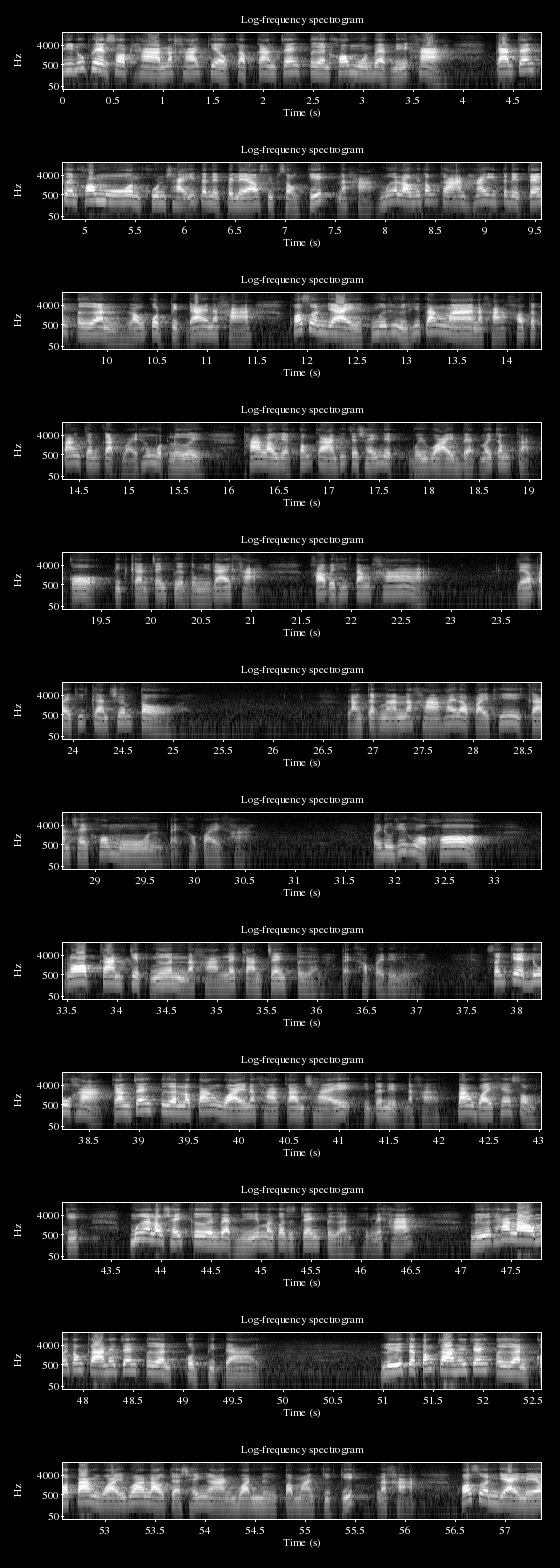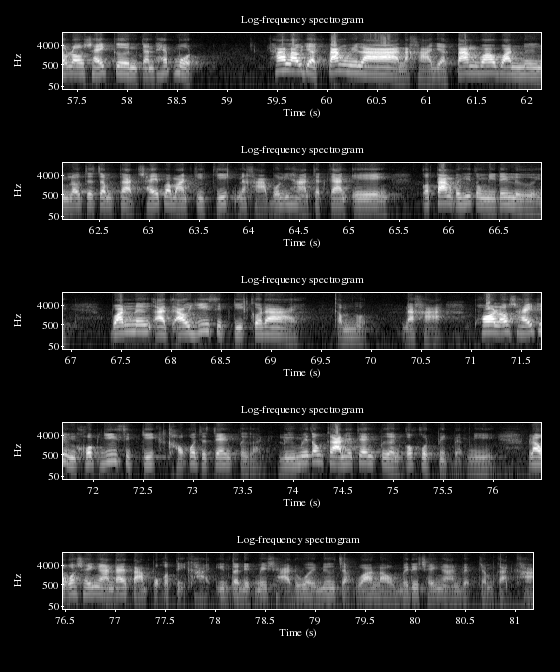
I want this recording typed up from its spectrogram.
มีลูกเพจสอบถามนะคะ เกี่ยวกับการแจ้งเตือนข้อมูลแบบนี้ค่ะ การแจ้งเตือนข้อมูล คุณใช้อินเทอร์เน็ตไปแล้ว 12 กิกนะคะ เมื่อเราไม่ต้องการให้อินเทอร์เน็ตแจ้งเตือน เรากดปิดได้นะคะ เพราะส่วนใหญ่มือถือที่ตั้งมานะคะ เขาจะตั้งจำกัดไว้ทั้งหมดเลย ถ้าเราอยากต้องการที่จะใช้เน็ตไวๆแบบไม่จำกัดก็ปิดการแจ้งเตือนตรงนี้ได้ค่ะ เข้าไปที่ตั้งค่า แล้วไปที่การเชื่อมต่อ หลังจากนั้นนะคะให้เราไปที่การใช้ข้อมูลแตะเข้าไปค่ะ ไปดูที่หัวข้อ รอบการเก็บเงินนะคะ และการแจ้งเตือน แตะเข้าไปได้เลย สังเกตดูค่ะ การแจ้งเตือนเราตั้งไว้นะคะ การใช้อินเทอร์เน็ตนะคะ ตั้งไว้แค่2กิกเมื่อเราใช้เกินแบบนี้มันก็จะแจ้งเตือนเห็นไหมคะ หรือถ้าเราไม่ต้องการให้แจ้งเตือนกดปิดได้ หรือจะต้องการให้แจ้งเตือนก็ตั้งไว้ว่าเราจะใช้งานวันหนึ่งประมาณกี่กิกนะคะ เพราะส่วนใหญ่แล้วเราใช้เกินกันแทบหมด ถ้าเราอยากตั้งเวลานะคะ อยากตั้งว่าวันหนึ่งเราจะจำกัดใช้ประมาณกี่กิกนะคะ บริหารจัดการเองก็ตั้งไปที่ตรงนี้ได้เลย วันหนึ่งอาจจะเอา 20 กิกก็ได้กำหนดนะคะพอเราใช้ถึงครบ 20 กิกเขาก็จะแจ้งเตือน หรือไม่ต้องการให้แจ้งเตือนก็กดปิดแบบนี้ เราก็ใช้งานได้ตามปกติค่ะ อินเทอร์เน็ตไม่ช้าด้วย เนื่องจากว่าเราไม่ได้ใช้งานแบบจำกัดค่ะ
